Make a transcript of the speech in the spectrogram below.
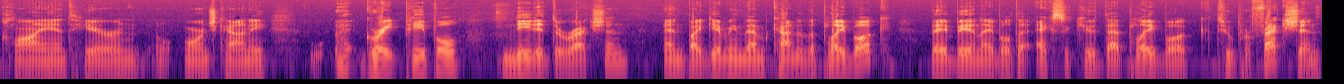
client here in Orange County. Great people needed direction, and by giving them kind of the playbook, they've been able to execute that playbook to perfection.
